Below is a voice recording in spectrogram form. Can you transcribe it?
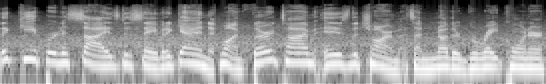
The keeper decides to save it again. Come on. Third time is the charm. That's another great corner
